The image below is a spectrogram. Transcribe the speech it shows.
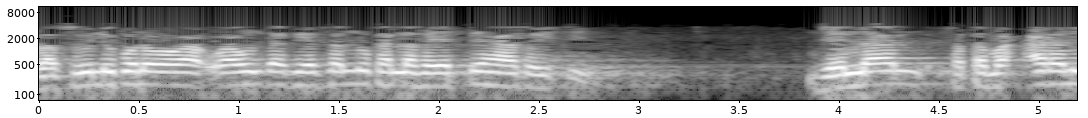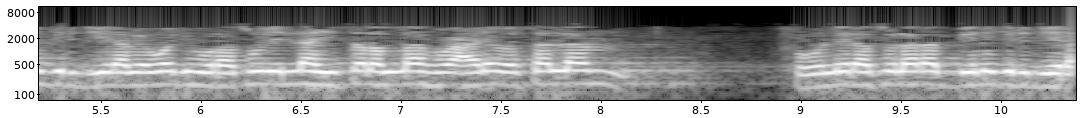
رسول كن وعند كيسن كلف يتها سويتي جنان فتمعر من وجه رسول الله صلى الله عليه وسلم. فول رسول ربي نجرجير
